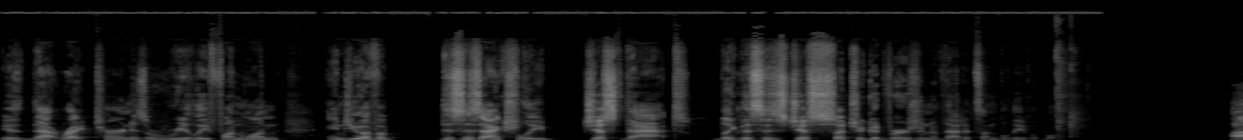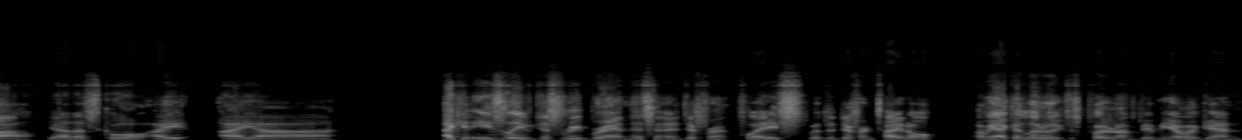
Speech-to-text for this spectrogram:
is that right turn is a really fun one. And you have a this is actually just that. Like this is just such a good version of that. It's unbelievable. Wow. Yeah, that's cool. I I uh I could easily just rebrand this in a different place with a different title. I mean, I could literally just put it on Vimeo again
